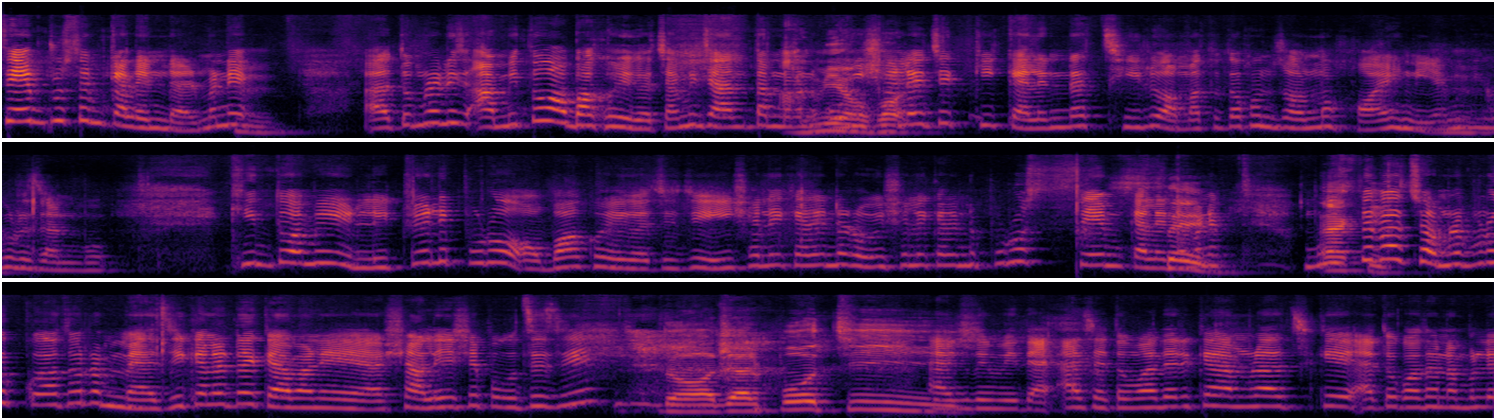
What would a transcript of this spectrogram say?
সেম টু সেম ক্যালেন্ডার মানে তোমরা আমি তো অবাক হয়ে গেছি আমি জানতাম না মানে সালে যে কি ক্যালেন্ডার ছিল আমার তো তখন জন্ম হয়নি আমি কি করে জানব? কিন্তু আমি লিটারালি পুরো অবাক হয়ে গেছি যে এই সালে ক্যালেন্ডার ওই সালে ক্যালেন্ডার পুরো সেম ক্যালেন্ডার মানে বুঝতে পারছ আমরা পুরো কতটা ম্যাজিক্যাল একটা কা- মানে সালে এসে পৌঁছেছি। দু হাজার পঁচিশ। একদমই তাই। আচ্ছা তোমাদেরকে আমরা আজকে এত কথা না বলে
